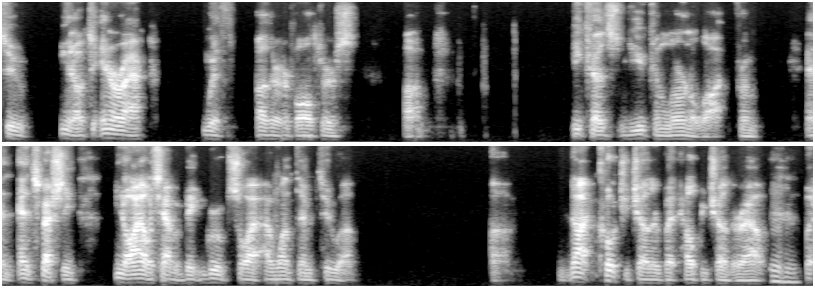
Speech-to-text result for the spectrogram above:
to you know to interact with other vaulters. Um, because you can learn a lot from and, and especially you know i always have a big group so i, I want them to uh, uh, not coach each other but help each other out mm-hmm. but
